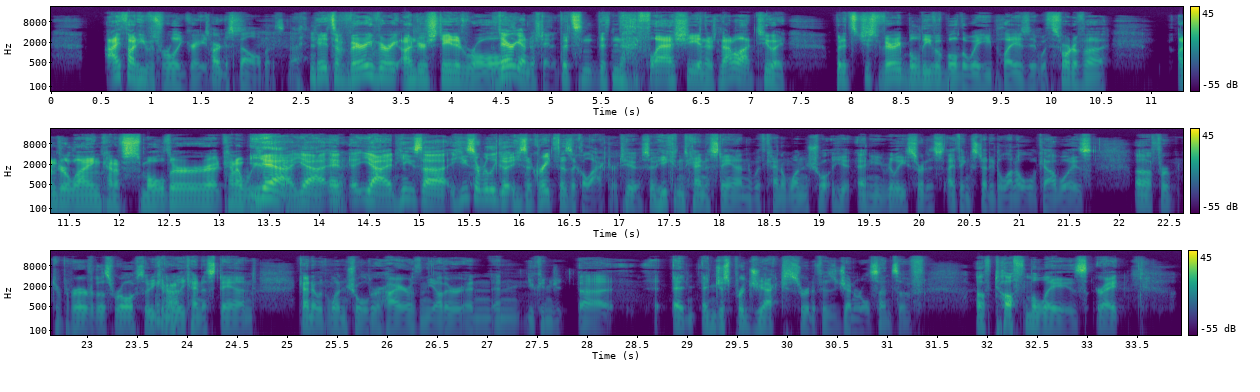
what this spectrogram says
I thought he was really great. It's hard to spell, but it's not. It's a very very understated role. Very understated. that's that's not flashy and there's not a lot to it, but it's just very believable the way he plays it with sort of a underlying kind of smolder, uh, kind of weird. Yeah, yeah, and uh, yeah, and he's uh he's a really good he's a great physical actor too. So he can kind of stand with kind of one shoulder, he, and he really sort of I think studied a lot of old cowboys, uh, for to prepare for this role. So he can Okay. really kind of stand kind of with one shoulder higher than the other, and and you can uh and and just project sort of his general sense of of tough malaise, right?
